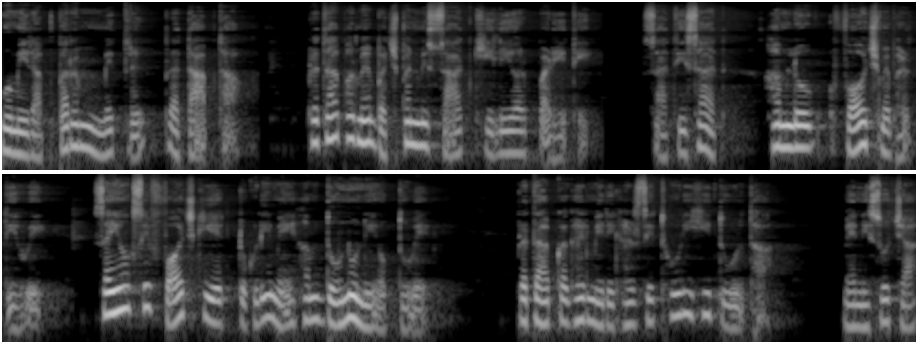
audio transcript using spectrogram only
वो मेरा परम मित्र प्रताप था। प्रताप और मैं बचपन में साथ खेले और पढ़े थे। साथ ही साथ हम लोग फौज में भर्ती हुए। संयोग से फौज की एक टुकड़ी में हम दोनों नियुक्त हुए। प्रताप का घर मेरे घर से थोड़ी ही दूर था। मैंने सोचा,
